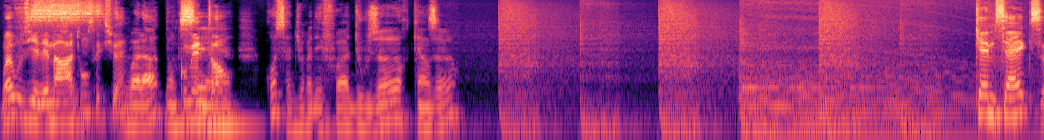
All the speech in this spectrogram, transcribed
Ouais, vous faisiez des marathons sexuels Voilà. Donc Combien de temps Oh, ça durait des fois 12 heures, 15 heures. Chemsex,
